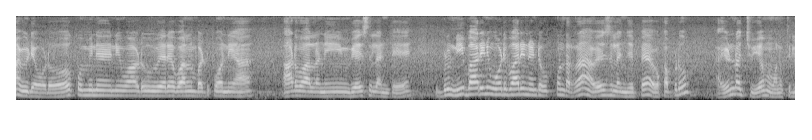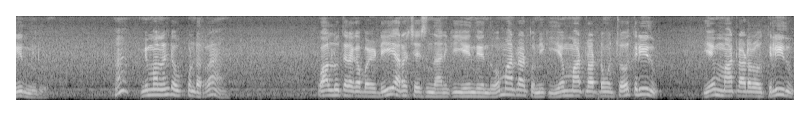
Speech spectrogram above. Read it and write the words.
వీడెవడో కొమ్మినేని వాడు వేరే వాళ్ళని పట్టుకొని ఆడవాళ్ళని వేసులంటే ఇప్పుడు నీ భార్యని ఓడి భార్యని అంటే ఒప్పుకుంటారా? వేసులు అని చెప్పే ఒకప్పుడు అయి ఉండొచ్చు ఏమో మనకు తెలియదు మీరు. మిమ్మల్ని అంటే ఒప్పుకుంటారా? వాళ్ళు తిరగబడి అరెస్ట్ చేసిన దానికి ఏందేందో మాట్లాడుతావు నీకు ఏం మాట్లాడటం వచ్చో తెలియదు. ఏం మాట్లాడాలో తెలియదు.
